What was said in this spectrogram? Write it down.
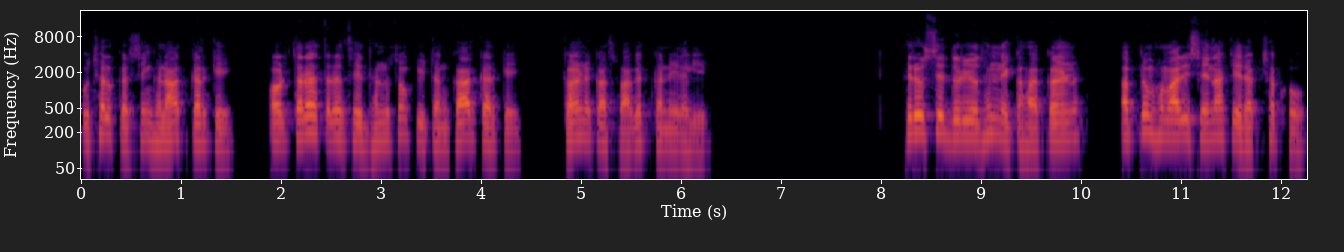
उछल कर सिंहनाद करके और तरह तरह से धनुषों की टंकार करके कर्ण का स्वागत करने लगे। फिर उससे दुर्योधन ने कहा, कर्ण, अब तुम हमारी सेना के रक्षक हो,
